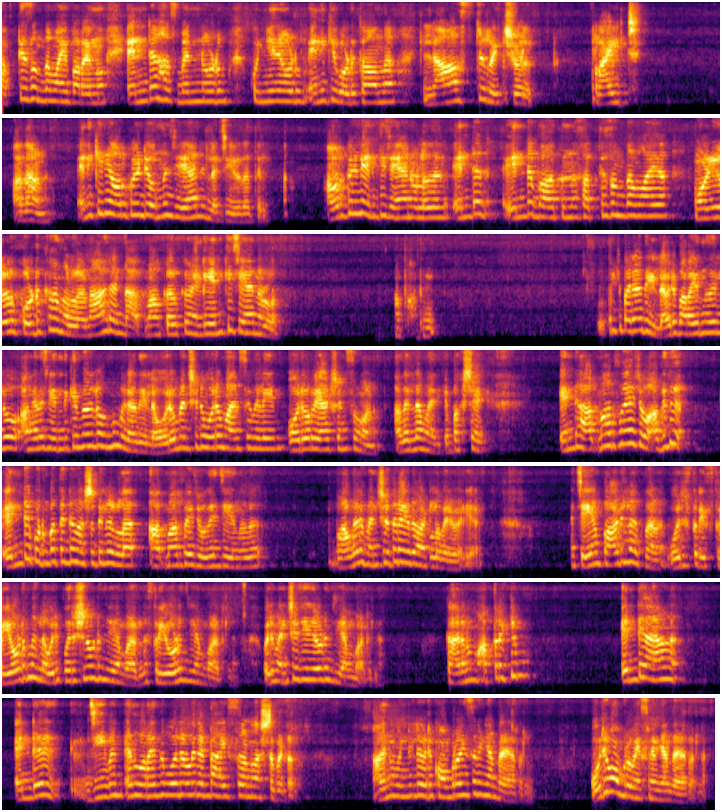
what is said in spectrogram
സത്യസന്ധമായി പറയുന്നു എന്റെ ഹസ്ബൻഡിനോടും കുഞ്ഞിനോടും എനിക്ക് കൊടുക്കാവുന്ന ലാസ്റ്റ് റിച്വൽ റൈറ്റ് അതാണ്. എനിക്കിനി അവർക്ക് വേണ്ടി ഒന്നും ചെയ്യാനില്ല ജീവിതത്തിൽ. അവർക്ക് വേണ്ടി എനിക്ക് ചെയ്യാനുള്ളത് എന്റെ എന്റെ ഭാഗത്തുനിന്ന് സത്യസന്ധമായ മൊഴികൾ കൊടുക്കുക എന്നുള്ളതാണ് ആ രണ്ട് ആത്മാക്കൾക്ക് വേണ്ടി എനിക്ക് ചെയ്യാനുള്ളത്. അപ്പൊ അത് എനിക്ക് പരാതിയില്ല. അവർ പറയുന്നതിലോ അങ്ങനെ ചിന്തിക്കുന്നതിലോ ഒന്നും പരാതിയില്ല. ഓരോ മനുഷ്യനും ഓരോ മാനസിക നിലയും ഓരോ റിയാക്ഷൻസുമാണ് അതെല്ലാം ആയിരിക്കും പക്ഷെ എന്റെ ആത്മാർത്ഥതയെ ചോ അതിൽ എന്റെ കുടുംബത്തിന്റെ നഷ്ടത്തിലുള്ള ആത്മാർത്ഥയെ ചോദ്യം ചെയ്യുന്നത് വളരെ മനുഷ്യതരഹിതമായിട്ടുള്ള പരിപാടിയാണ്. ചെയ്യാൻ പാടില്ലാത്തതാണ്. ഒരു സ്ത്രീ സ്ത്രീയോടൊന്നല്ല ഒരു പുരുഷനോടും ചെയ്യാൻ പാടില്ല സ്ത്രീയോടും ചെയ്യാൻ പാടില്ല ഒരു മനുഷ്യജീവിയോടും ചെയ്യാൻ പാടില്ല. കാരണം അത്രയ്ക്കും എന്റെ ആ എന്റെ ജീവൻ എന്ന് പറയുന്ന പോലെയുള്ള രണ്ട് ആയുസാണ് നഷ്ടപ്പെട്ടത്. അതിന് മുന്നിൽ ഒരു കോംപ്രമൈസിന് ഞാൻ തയ്യാറല്ല. ഒരു കോംപ്രമൈസിനും ഞാൻ തയ്യാറല്ല.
